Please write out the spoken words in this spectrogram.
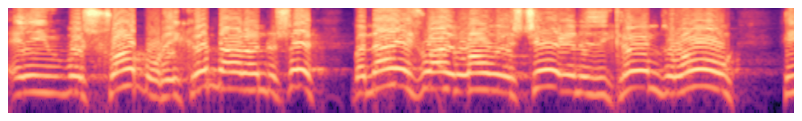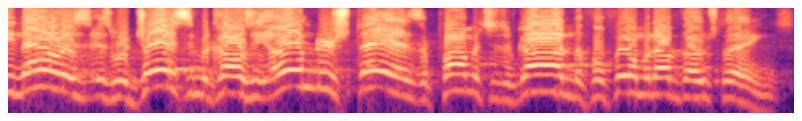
and he was troubled. He could not understand. But now he's riding along in his chair, and as he comes along, he now is, is rejoicing because he understands the promises of God and the fulfillment of those things.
